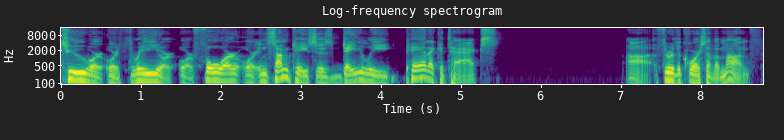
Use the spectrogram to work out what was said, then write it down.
two or or three or or four or in some cases daily panic attacks uh, through the course of a month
